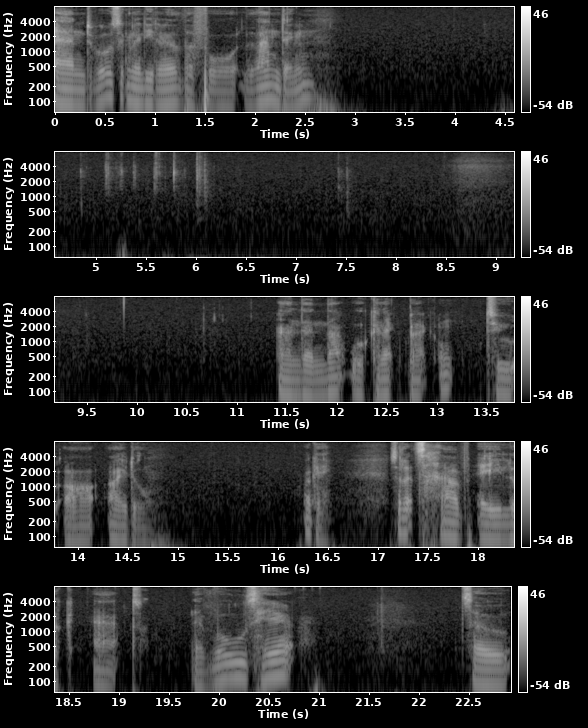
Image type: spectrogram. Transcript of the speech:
And we're also going to need another for landing and then that will connect back to our idle. Okay, so let's have a look at the rules here. So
